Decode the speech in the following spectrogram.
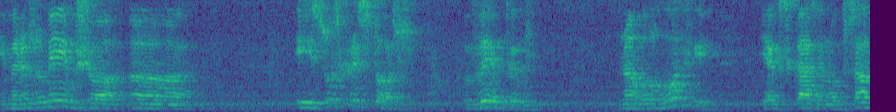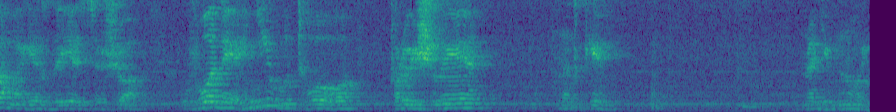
І ми розуміємо, що е, Ісус Христос випив на Голгофі, як сказано в псалмах, я здається, що води гніву Твого пройшли над ким? Наді мною.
